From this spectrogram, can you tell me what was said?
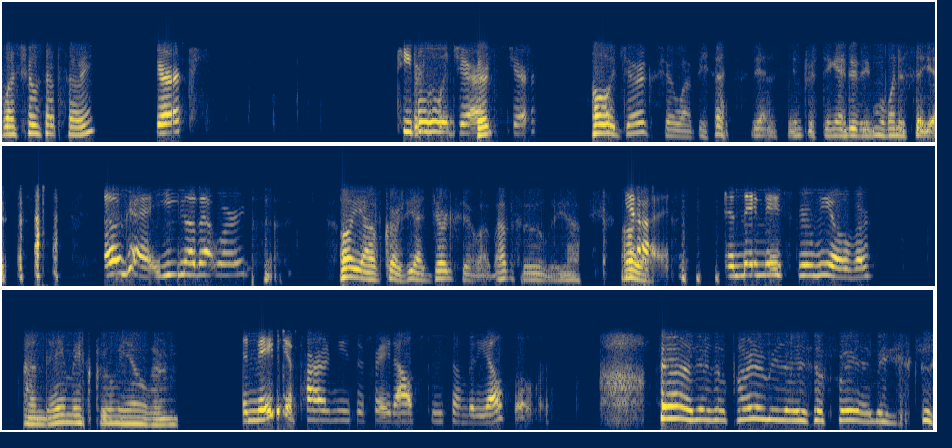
What shows up, sorry? Jerks. People who are jerks. Jerks. jerks. Oh, jerks show up. Yes, yes. Interesting. I didn't even want to say it. okay, you know that word? Oh yeah, of course. Yeah, jerks show up. Absolutely. Yeah. Oh, yeah. yeah. and they may screw me over. And they may screw me over. And maybe a part of me is afraid I'll screw somebody else over. Yeah, there's a part of me that is afraid I may screw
